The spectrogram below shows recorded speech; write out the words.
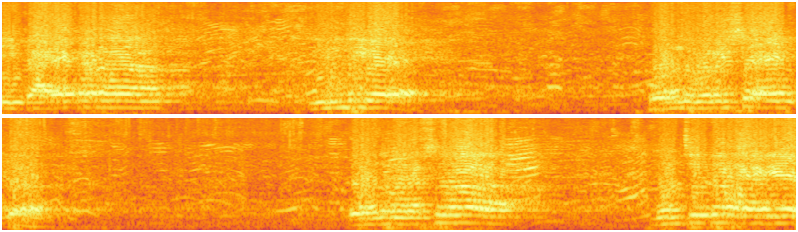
ಈ ಕಾರ್ಯಕ್ರಮ ಇಂದಿಗೆ ಒಂದು ವರ್ಷ ಆಯ್ತು. ಒಂದು ವರ್ಷ ಮುಂಚಿತವಾಗಿ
